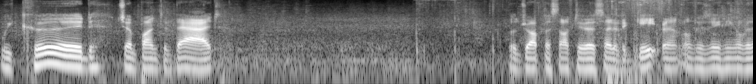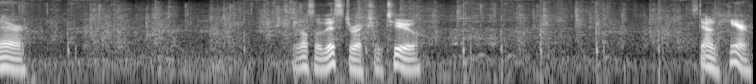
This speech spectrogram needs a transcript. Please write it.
We could jump onto that. It'll drop us off to the other side of the gate, but I don't know if there's anything over there. There's also this direction too. It's down here.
